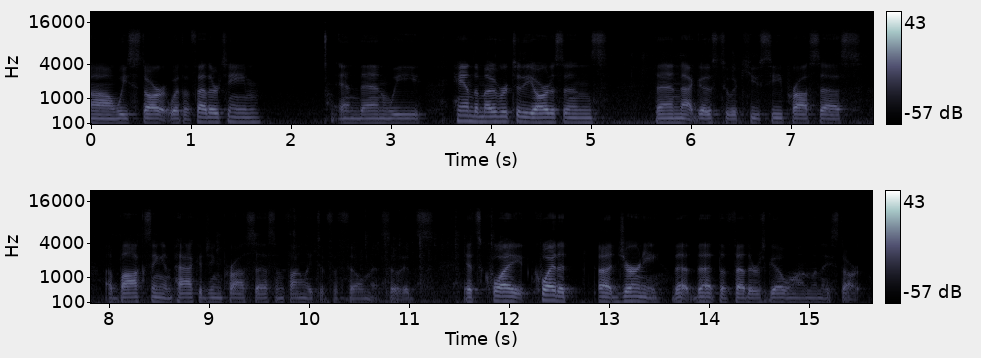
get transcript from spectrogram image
Uh, we start with a feather team, and then we hand them over to the artisans. Then that goes to a QC process, a boxing and packaging process, and finally to fulfillment. So it's it's quite quite a, a journey that, that the feathers go on when they start.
